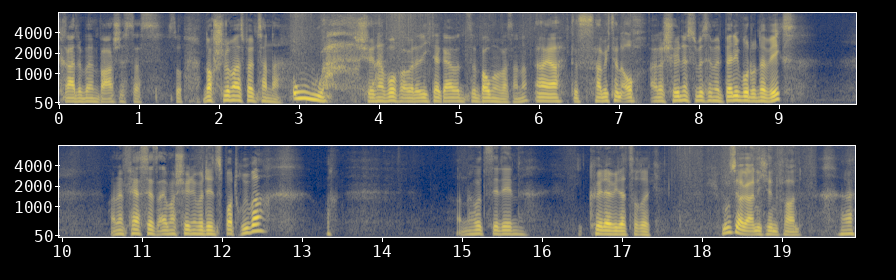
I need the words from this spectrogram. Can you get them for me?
Gerade beim Barsch ist das so. Noch schlimmer als beim Zander. Uh, Schöner Wurf, aber da liegt der ganze Baum im Wasser. Ne? ah ja, das habe ich dann auch. Aber das Schöne ist, du bist ja mit Bellyboot unterwegs. Und dann fährst du jetzt einmal schön über den Spot rüber. Und dann holst dir den Köder wieder zurück. Ich muss ja gar nicht hinfahren. Ja,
